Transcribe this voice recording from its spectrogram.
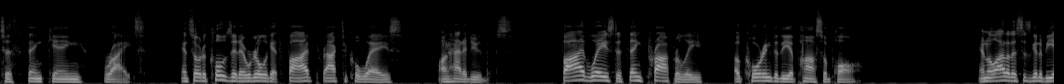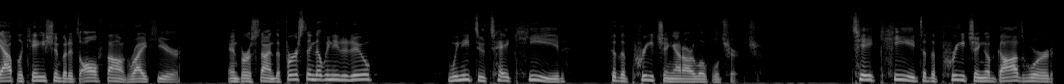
to thinking right. And so, to close it, we're going to look at five practical ways on how to do this. Five ways to think properly according to the Apostle Paul. And a lot of this is going to be application, but it's all found right here in verse 9. The first thing that we need to do, we need to take heed to the preaching at our local church. Take heed to the preaching of God's word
